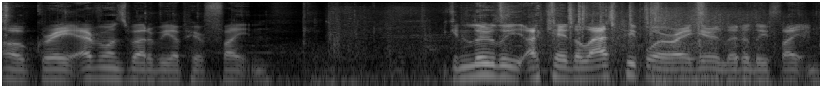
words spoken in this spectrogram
Oh, great. Everyone's about to be up here fighting. You can literally... Okay, the last people are right here literally fighting.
